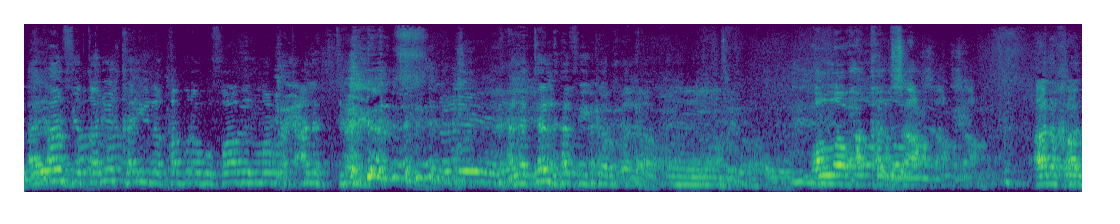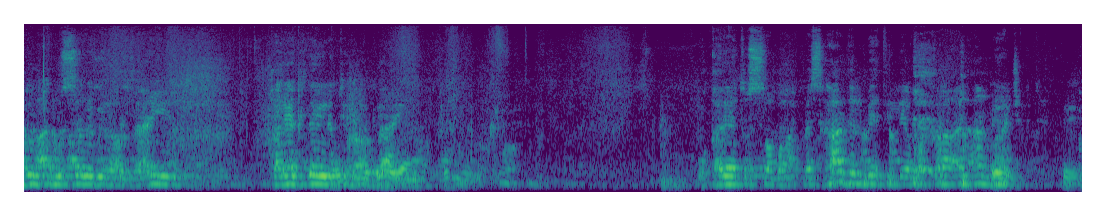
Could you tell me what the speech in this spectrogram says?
الآن في طريقها إلى قبر أبو فاضل مرت على التل على تلها في كربلاء. والله وحقها ساعة. أنا خادمكم السنة بالأربعين قريت ليلة الأربعين وقريت الصباح. بس هذا البيت اللي بقرأه الآن ما جبته.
